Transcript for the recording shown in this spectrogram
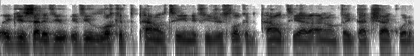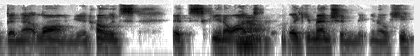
like you said, if you if you look at the penalty and if you just look at the penalty, I, I don't think that check would have been that long. You know, it's it's you know, no. like you mentioned, you know, he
